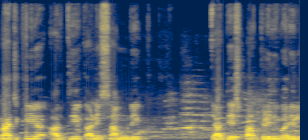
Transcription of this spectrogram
राजकीय आर्थिक आणि सामरिक या देश पातळीवरील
